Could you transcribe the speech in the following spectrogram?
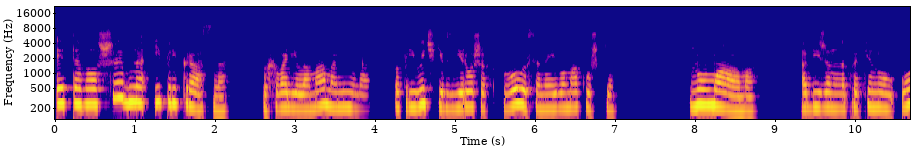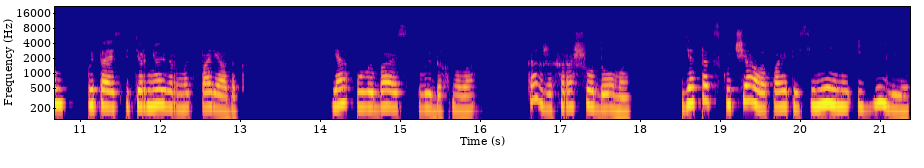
«Это волшебно и прекрасно!» – похвалила мама Мина, по привычке взъерошив волосы на его макушке. «Ну, мама!» – обиженно протянул он, пытаясь пятерней вернуть порядок. Я, улыбаясь, выдохнула. Как же хорошо дома. Я так скучала по этой семейной идиллии.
